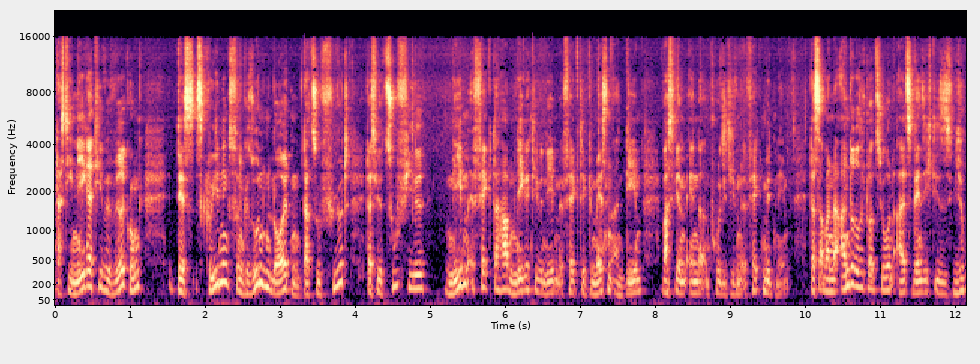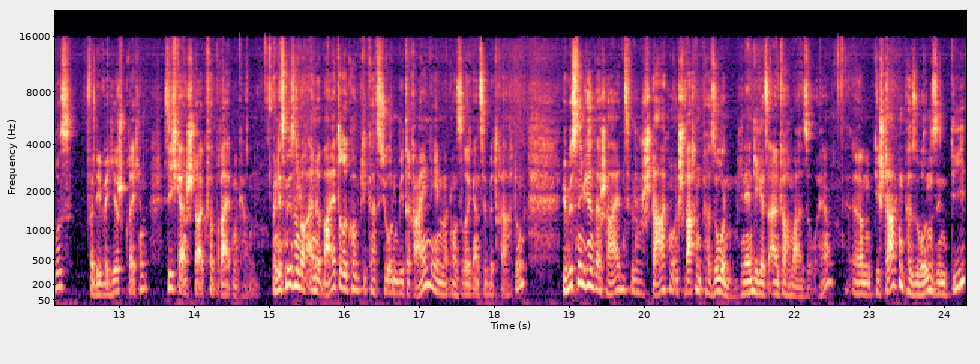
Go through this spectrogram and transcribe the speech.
dass die negative Wirkung des Screenings von gesunden Leuten dazu führt, dass wir zu viel Nebeneffekte haben, negative Nebeneffekte gemessen an dem, was wir am Ende an positiven Effekt mitnehmen. Das ist aber eine andere Situation, als wenn sich dieses Virus, von dem wir hier sprechen, sich ganz stark verbreiten kann. Und jetzt müssen wir noch eine weitere Komplikation mit reinnehmen in unsere ganze Betrachtung. Wir müssen nämlich unterscheiden zwischen starken und schwachen Personen. Ich nenne die jetzt einfach mal so. Ja? Ähm, die starken Personen sind die,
